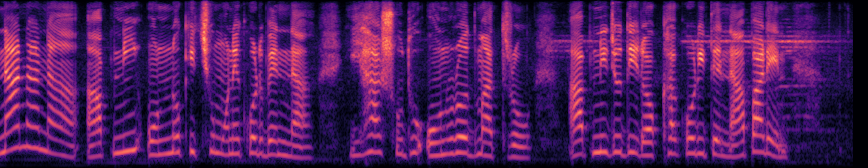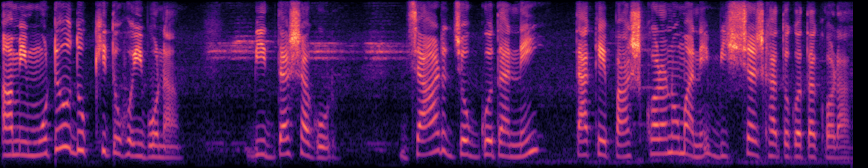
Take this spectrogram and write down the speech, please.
না না না, আপনি অন্য কিছু মনে করবেন না, ইহা শুধু অনুরোধ মাত্র। আপনি যদি রক্ষা করিতে না পারেন, আমি মোটেও দুঃখিত হইব না। বিদ্যাসাগর, যার যোগ্যতা নেই, তাকে পাশ করানো মানে বিশ্বাসঘাতকতা করা।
